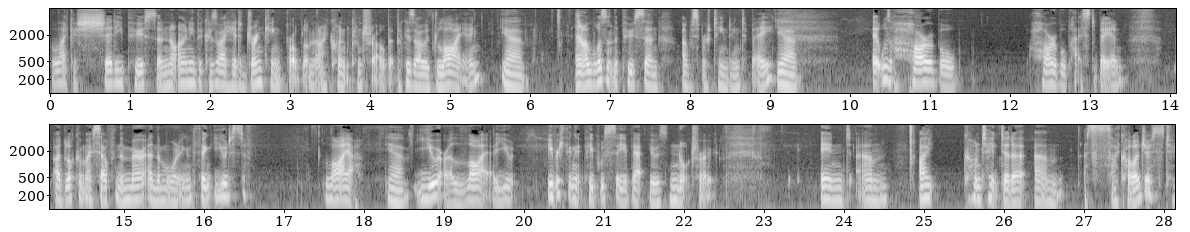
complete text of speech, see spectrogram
like a shitty person, not only because I had a drinking problem that I couldn't control, but because I was lying Yeah. And I wasn't the person I was pretending to be. Yeah. It was a horrible, horrible place to be in. I'd look at myself in the mirror in the morning and think, you're just a liar. Yeah. You are a liar. You, everything that people see about you is not true. And um, I contacted a, um, a psychologist who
